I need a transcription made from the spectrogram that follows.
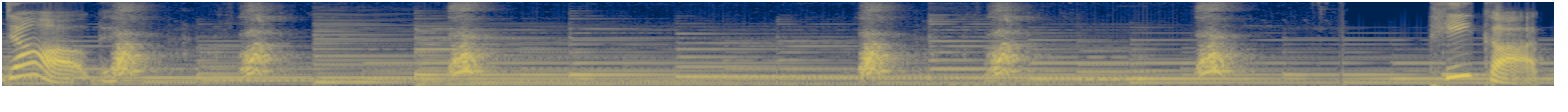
Dog. Peacock.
